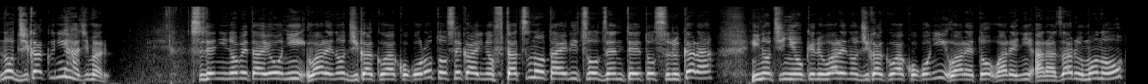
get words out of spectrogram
の自覚に始まる。すでに述べたように、我の自覚は心と世界の二つの対立を前提とするから、命における我の自覚はここに我と我にあらざるものを、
